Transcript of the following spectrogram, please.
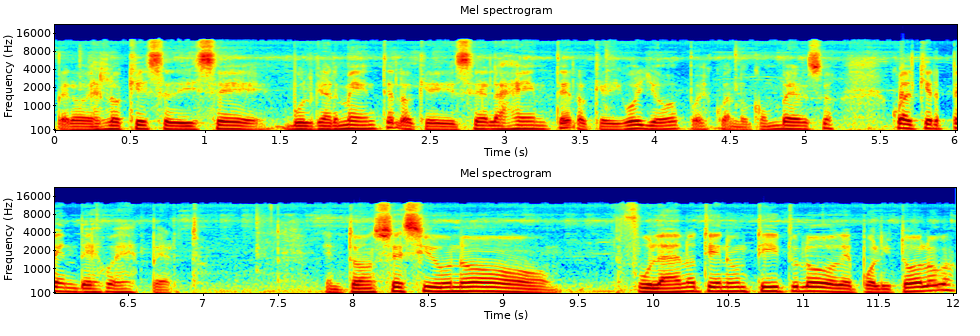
pero es lo que se dice vulgarmente, lo que dice la gente, lo que digo yo, pues cuando converso, cualquier pendejo es experto. Entonces, si uno, fulano tiene un título de politólogo,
